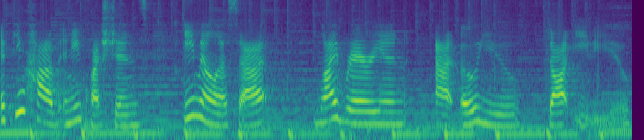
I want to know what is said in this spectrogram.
If you have any questions, email us at librarian at ou.edu.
